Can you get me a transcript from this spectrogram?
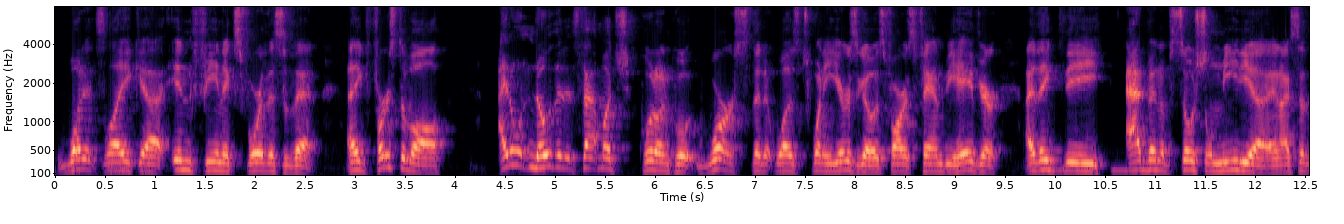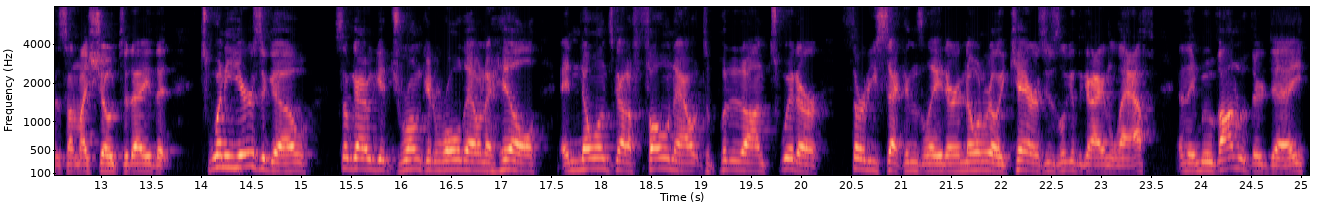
what it's like uh, in Phoenix for this event. I think, first of all, I don't know that it's that much quote unquote worse than it was 20 years ago as far as fan behavior. I think the advent of social media, and I said this on my show today, that 20 years ago, some guy would get drunk and roll down a hill, and no one's got a phone out to put it on Twitter 30 seconds later, and no one really cares. You just look at the guy and laugh, and they move on with their day.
